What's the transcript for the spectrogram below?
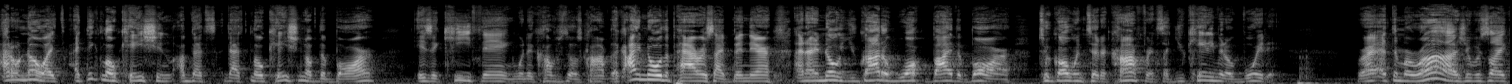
I don't know. I, I think location of that that location of the bar is a key thing when it comes to those conferences. Like I know the Paris. I've been there, and I know you got to walk by the bar to go into the conference. Like you can't even avoid it. Right at the Mirage, it was like.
